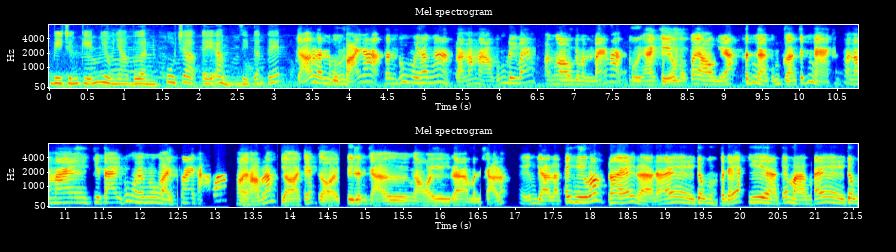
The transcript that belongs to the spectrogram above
vì chứng kiến nhiều nhà vườn, khu chợ ế ẩm dịp cận Tết. trở lên quận 7 đó tên Phú Nguy Hưng á là năm nào cũng đi bán phân ô cho mình bán á 12 triệu một cái ô vậy á tính ngày cũng cỡ 9 ngày mà năm nay chia tay Phú Nguy Hưng luôn rồi nay thả quá hồi hộp lắm giờ chết rồi đi lên chợ ngồi là mình sợ lắm. Hiện giờ là cái hiu lắm nó ấy là nó ấy chung cái đét với cái mờn ấy chung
